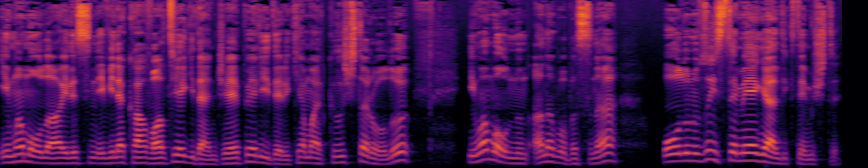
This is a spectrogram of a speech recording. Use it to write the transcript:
İmamoğlu ailesinin evine kahvaltıya giden CHP lideri Kemal Kılıçdaroğlu, İmamoğlu'nun ana babasına oğlunuzu istemeye geldik demişti.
